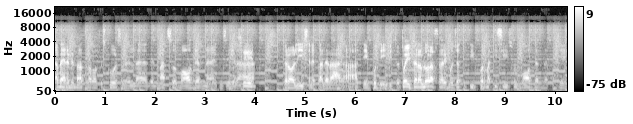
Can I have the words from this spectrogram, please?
Vabbè, ne abbiamo parlato la volta scorsa del, del mazzo modern, eh, cos'era. Sì. Però lì se ne parlerà a tempo debito. E poi per allora saremo già tutti informatissimi sul modern, perché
